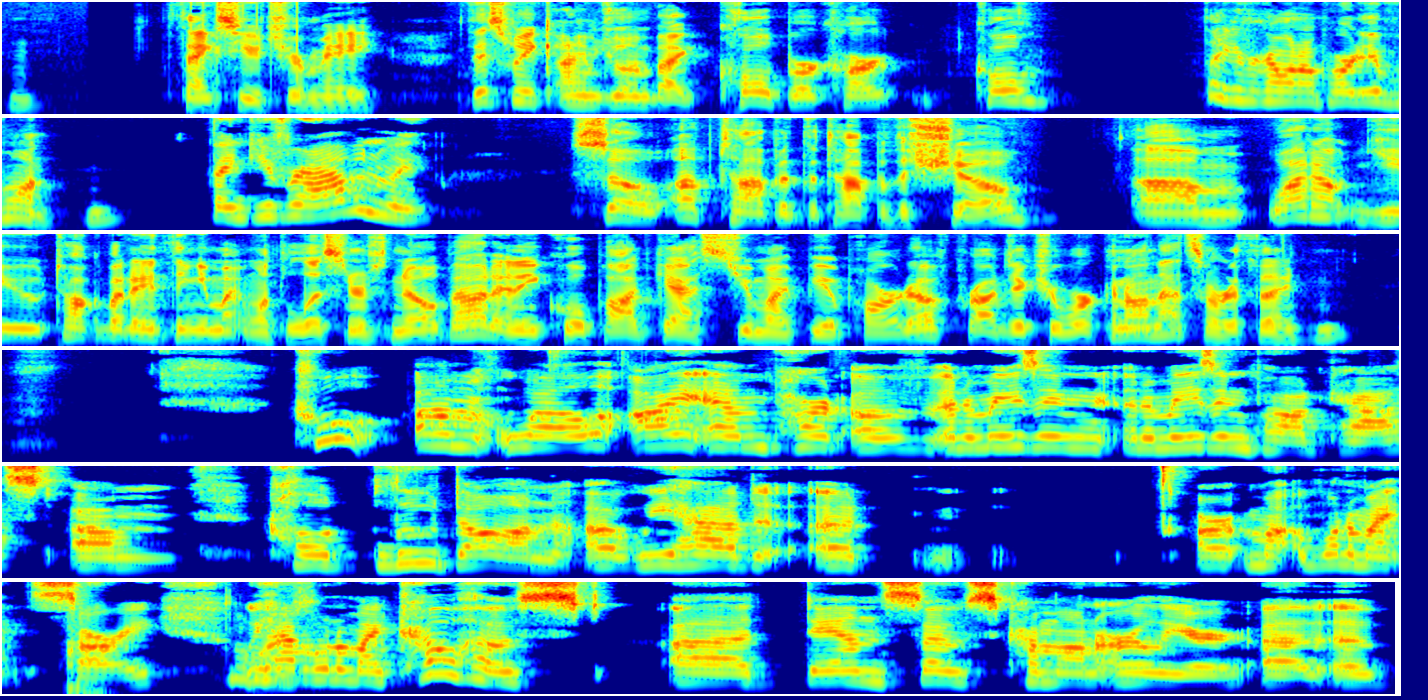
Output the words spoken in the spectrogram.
Thanks, future me. This week I'm joined by Cole Burkhart. Cole, thank you for coming on Party of One. Thank you for having me. So, up top at the top of the show, um, why don't you talk about anything you might want the listeners to know about, any cool podcasts you might be a part of, projects you're working on, that sort of thing? Cool. Um, well, I am part of an amazing, an amazing podcast, um, called Blue Dawn. Uh, we had a, our, my, one of my, sorry, No we had one of my co-hosts, uh, Dan Sost come on earlier, uh, a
